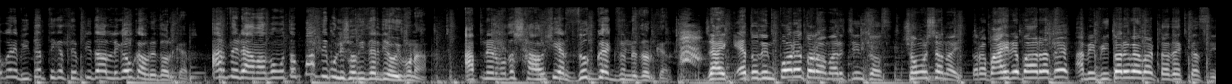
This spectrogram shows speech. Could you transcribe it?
ওখানে ভিতর থেকে সেফটি দেওয়ার লেগেও কাউরে দরকার। আর যেটা আমাকে মতো পাতি পুলিশ অফিসার দিয়ে হইব না। আপনার মতো সাহসী আর যোগ্য একজনের দরকার। যাই এতদিন পরে তোরা আমার চিনছস। সমস্যা নাই তোরা বাইরে পাহারা দে আমি ভিতরে ব্যাপারটা দেখতাছি।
